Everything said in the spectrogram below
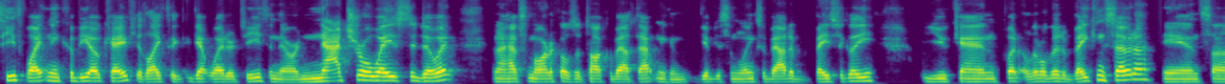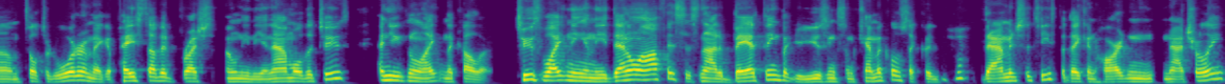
Teeth whitening could be okay if you'd like to get whiter teeth, and there are natural ways to do it. And I have some articles that talk about that. We can give you some links about it. Basically, you can put a little bit of baking soda and some filtered water make a paste of it, brush only the enamel of the tooth, and you can lighten the color. Tooth whitening in the dental office is not a bad thing, but you're using some chemicals that could mm-hmm. damage the teeth, but they can harden naturally.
